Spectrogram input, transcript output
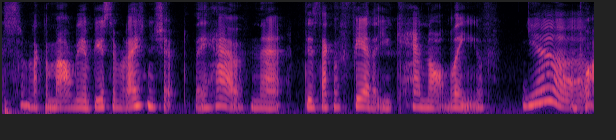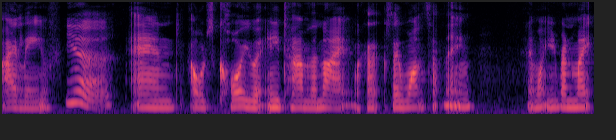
It's sort of like a mildly abusive relationship that they have, and that there's like a fear that you cannot leave until Yeah, I leave. yeah, And I will just call you at any time of the night because I want something. And I want you to run my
